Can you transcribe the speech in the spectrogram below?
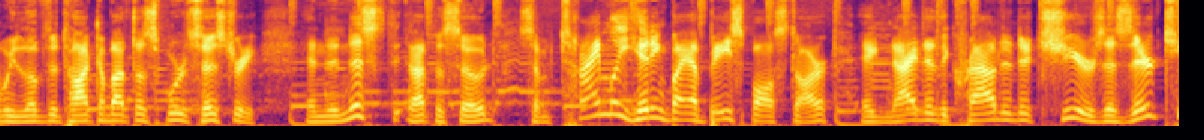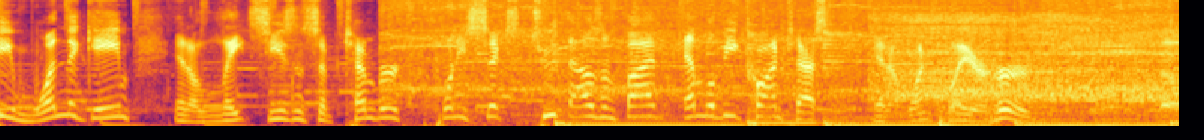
we love to talk about the sports history. And in this episode, some timely hitting by a baseball star ignited the crowd into cheers as their team won the game in a late season September 26, 2005 MLB contest. And one player heard the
